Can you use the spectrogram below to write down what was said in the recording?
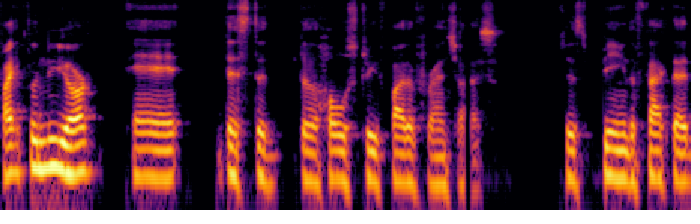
Fight for New York, and this the the whole Street Fighter franchise. Just being the fact that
